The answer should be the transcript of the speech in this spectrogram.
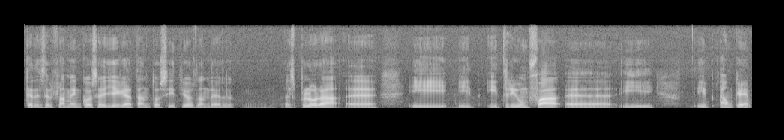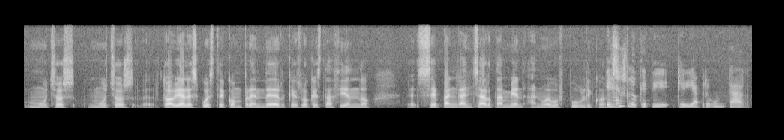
que desde el flamenco se llegue a tantos sitios donde él explora eh, y, triunfa eh, y, aunque muchos, muchos todavía les cueste comprender qué es lo que está haciendo, eh, sepa enganchar también a nuevos públicos. Eso es lo que te quería preguntar.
